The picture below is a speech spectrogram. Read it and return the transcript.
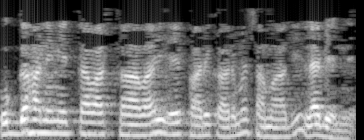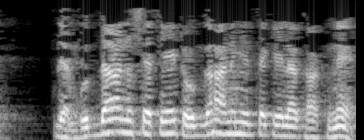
උග්ඝහ නිමිත්ත අවස්ථාවයි ඒ පරිකර්ම සමාධිය ලැබෙන්නේ. දැන් බුද්ධානුස්සතියේට උග්ඝහ නිමිත්ත කියලා එකක් නැහැ.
